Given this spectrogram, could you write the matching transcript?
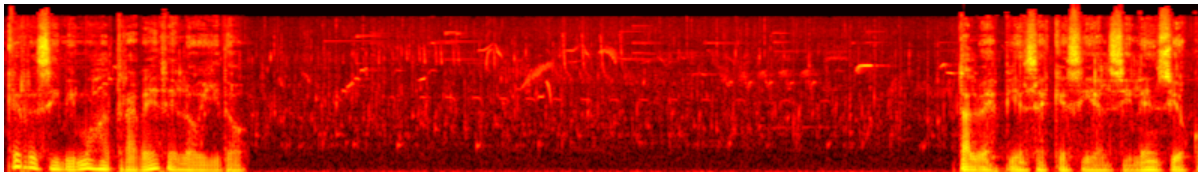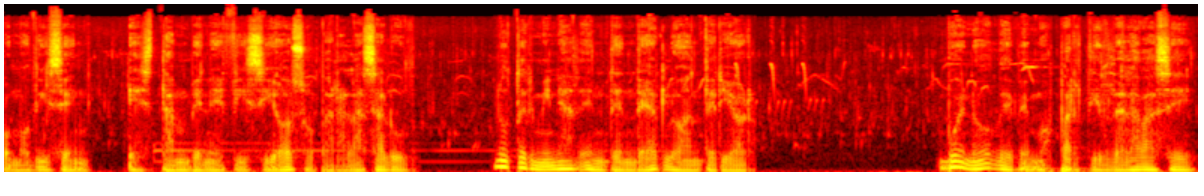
que recibimos a través del oído. Tal vez pienses que si el silencio, como dicen, es tan beneficioso para la salud, no terminas de entender lo anterior. Bueno, debemos partir de la base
